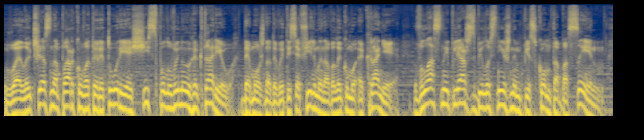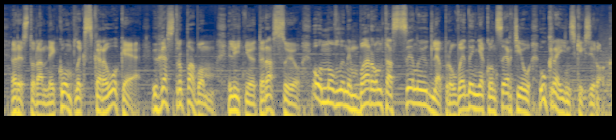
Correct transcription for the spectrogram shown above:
Величезна паркова територія 6,5 гектарів, де можна дивитися фільми на великому екрані, власний пляж з білосніжним піском та басейн, ресторанний комплекс з караоке, гастропабом, літньою терасою, оновленим баром та сценою для проведення концертів українських зірок.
